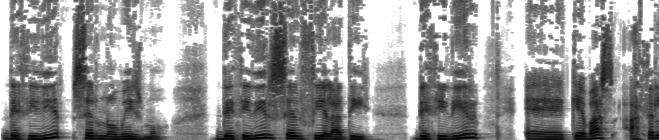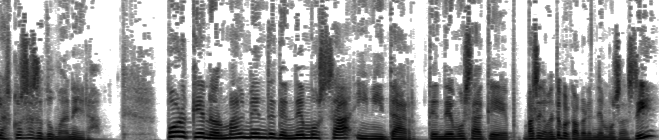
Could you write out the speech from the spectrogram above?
decidir ser uno mismo, decidir ser fiel a ti, decidir eh, que vas a hacer las cosas a tu manera porque normalmente tendemos a imitar, tendemos a que, básicamente porque aprendemos así,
